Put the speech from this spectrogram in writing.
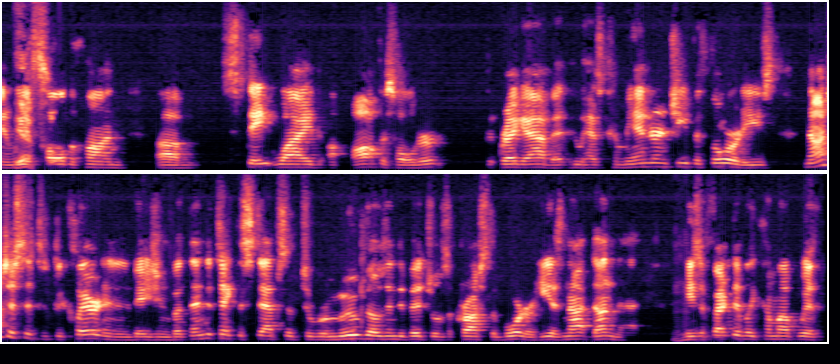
and we yes. have called upon um, statewide office holder Greg Abbott, who has commander in chief authorities, not just to declare it an invasion, but then to take the steps of to remove those individuals across the border. He has not done that. Mm-hmm. He's effectively come up with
